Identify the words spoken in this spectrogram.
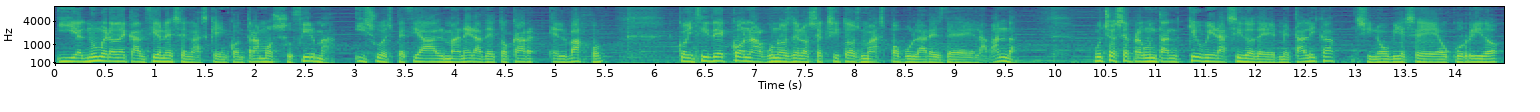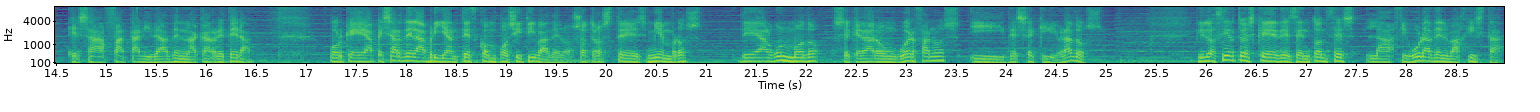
y el número de canciones en las que encontramos su firma y su especial manera de tocar el bajo coincide con algunos de los éxitos más populares de la banda. Muchos se preguntan qué hubiera sido de Metallica si no hubiese ocurrido esa fatalidad en la carretera, porque a pesar de la brillantez compositiva de los otros tres miembros, de algún modo se quedaron huérfanos y desequilibrados. Y lo cierto es que desde entonces la figura del bajista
